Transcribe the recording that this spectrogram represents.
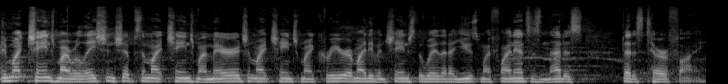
It might change my relationships, it might change my marriage, it might change my career, it might even change the way that I use my finances, and that is, that is terrifying.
